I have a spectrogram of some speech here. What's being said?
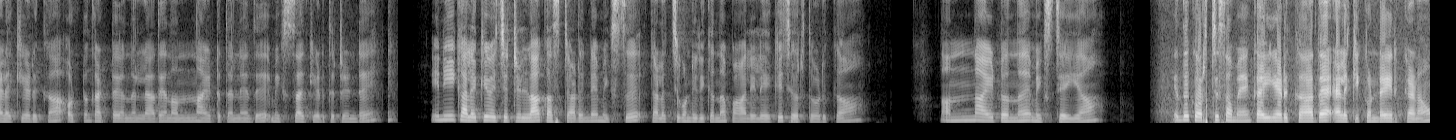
ഇളക്കിയെടുക്കുക. ഒട്ടും കട്ടയൊന്നുമില്ലാതെ നന്നായിട്ട് തന്നെ ഇത് മിക്സാക്കി എടുത്തിട്ടുണ്ട്. ഇനി ഈ കലക്കി വെച്ചിട്ടുള്ള കസ്റ്റാർഡിന്റെ മിക്സ് തിളച്ചുകൊണ്ടിരിക്കുന്ന പാലിലേക്ക് ചേർത്ത് കൊടുക്കുക. നന്നായിട്ടൊന്ന് മിക്സ് ചെയ്യുക. ഇത് കുറച്ച് സമയം കൈയെടുക്കാതെ ഇളക്കിക്കൊണ്ടേ ഇരിക്കണം.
